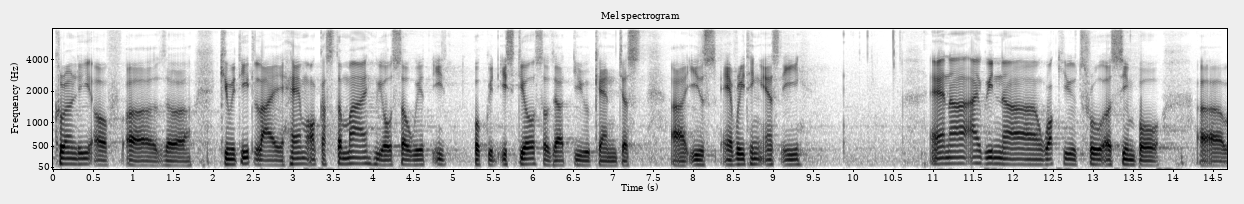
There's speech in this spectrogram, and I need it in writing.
currently of uh, the community like Helm or Kustomize. We also with it, work with Istio so that you can just uh, use everything SE. And uh, I will uh, walk you through a simple uh,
